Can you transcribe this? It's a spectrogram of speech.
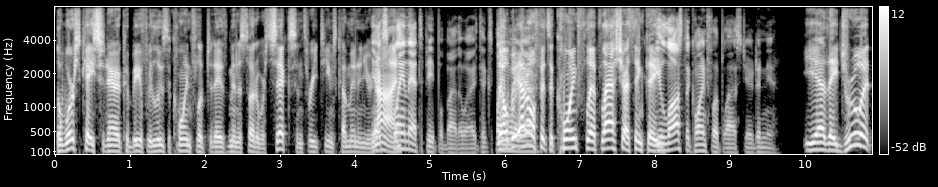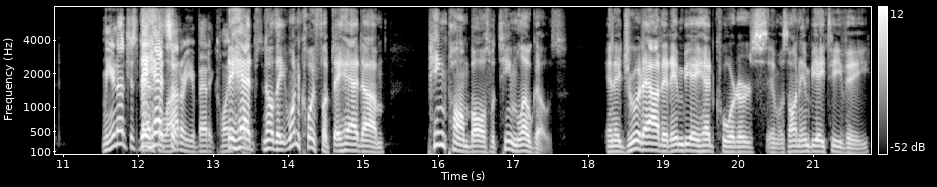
the worst case scenario could be if we lose the coin flip today with Minnesota, we're six and three teams come in and you're yeah, nine. explain that to people, by the way. To explain be, I don't know if it's a coin flip. Last year, I think they You lost the coin flip last year, didn't you? yeah they drew it. I mean, you're not just They bad at had the lottery, you're bad at coin they flips. had no, they one coin flip. They had um, ping pong balls with team logos, and they drew it out at NBA headquarters. It was on NBA TV,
